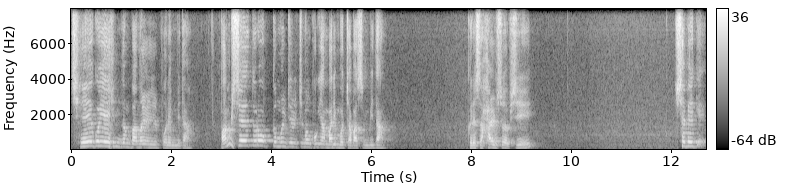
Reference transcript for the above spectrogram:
최고의 힘든 밤을 보냅니다. 밤새도록 그물질을 지만 고기 한 마리 못 잡았습니다. 그래서 할 수 없이 새벽에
